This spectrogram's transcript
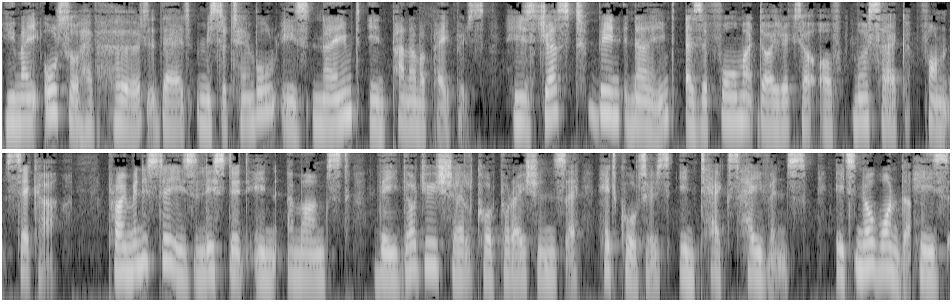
You may also have heard that Mr. Turnbull is named in Panama Papers. He's just been named as a former director of Mossack Fonseca. Prime Minister is listed in amongst the dodgy shell corporation's headquarters in tax havens. It's no wonder his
